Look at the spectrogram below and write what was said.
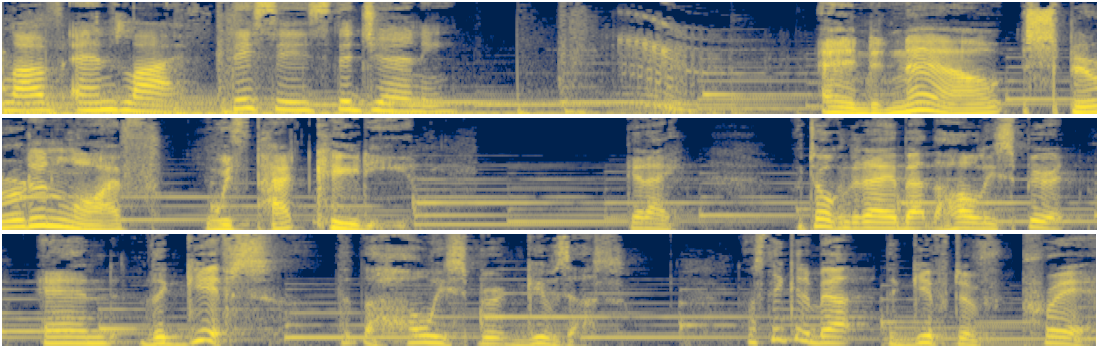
Love, and life. This is The Journey. And now, Spirit and Life with Pat Keady. G'day. We're talking today about the Holy Spirit and the gifts that the Holy Spirit gives us. I was thinking about the gift of prayer.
